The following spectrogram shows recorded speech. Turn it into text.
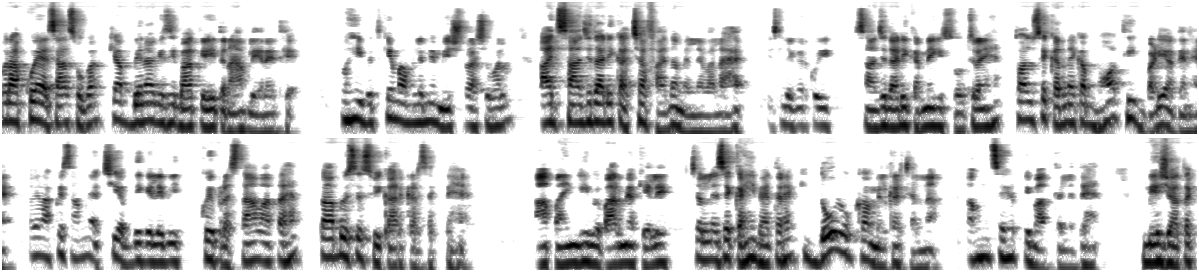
और आपको एहसास होगा कि आप बिना किसी बात के ही तनाव ले रहे थे। वहीं वित्त के मामले में मेष राशि वालों आज साझेदारी का अच्छा फ़ायदा मिलने वाला है। इसलिए अगर कोई साझेदारी करने की सोच रहे हैं तो आज उसे करने का बहुत ही बढ़िया दिन है। अगर आपके सामने अच्छी अवधि के लिए भी कोई प्रस्ताव आता है तो आप उसे स्वीकार कर सकते हैं। आप आएँगे व्यापार में अकेले चलने से कहीं बेहतर है कि दो लोग का मिलकर चलना। अब हम सेहत की बात कर लेते हैं। मेष जातक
